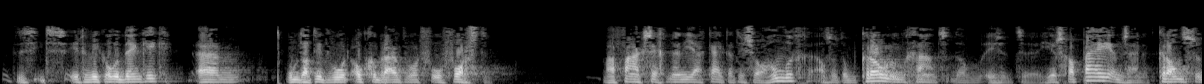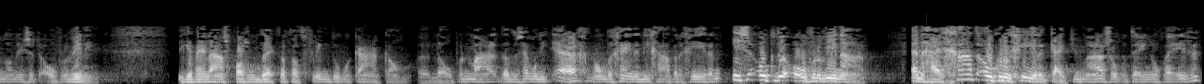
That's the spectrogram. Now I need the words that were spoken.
Het is iets ingewikkelder, denk ik, um, omdat dit woord ook gebruikt wordt voor vorsten. Maar vaak zegt men, ja kijk, dat is zo handig. Als het om kronen gaat, dan is het uh, heerschappij en zijn het kransen, dan is het overwinning. Ik heb helaas pas ontdekt dat dat flink door elkaar kan uh, lopen, maar dat is helemaal niet erg, want degene die gaat regeren is ook de overwinnaar. En hij gaat ook regeren, kijkt u maar zo meteen nog even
